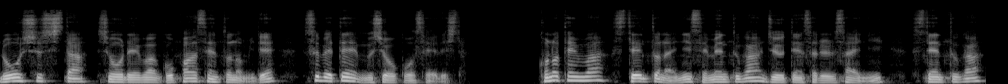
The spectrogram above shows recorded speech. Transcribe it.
漏出した症例は5%のみで全て無症候性でした。この点はステント内にセメントが充填される際にステントが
